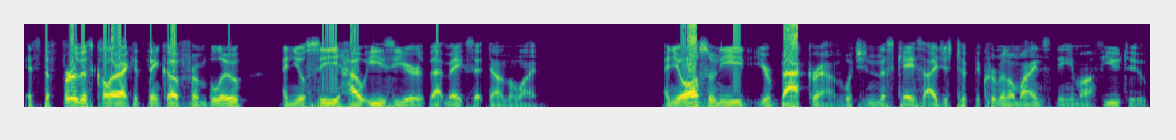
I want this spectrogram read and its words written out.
it's the furthest color I could think of from blue, and you'll see how easier that makes it down the line. And you'll also need your background, which in this case I just took the Criminal Minds theme off YouTube.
